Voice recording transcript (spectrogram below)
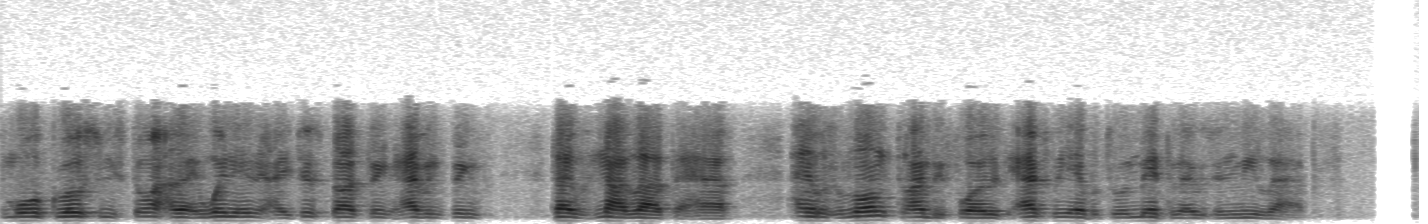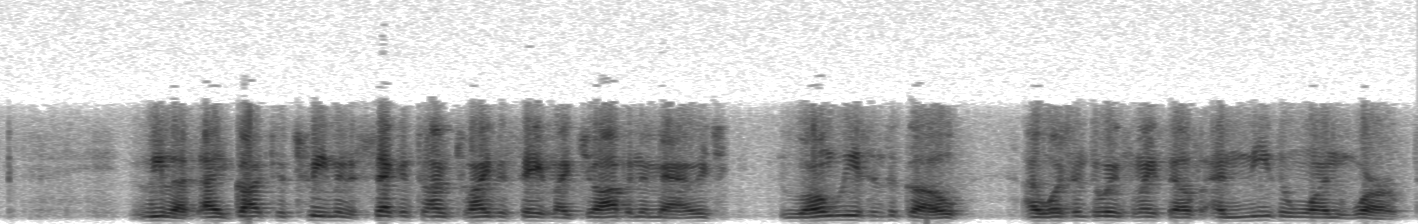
small grocery store, and I went in. I just started think, having things that I was not allowed to have, and it was a long time before I was actually able to admit that I was in relapse. Relapse. I got to treatment a second time, trying to save my job and the marriage. Wrong reason to go. I wasn't doing for myself, and neither one worked.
